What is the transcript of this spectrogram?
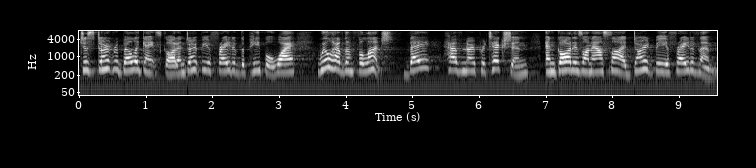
Just don't rebel against God and don't be afraid of the people. Why? We'll have them for lunch. They have no protection, and God is on our side. Don't be afraid of them.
